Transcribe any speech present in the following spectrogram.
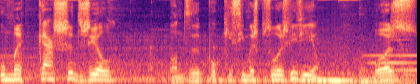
uma caixa de gelo onde pouquíssimas pessoas viviam. Hoje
